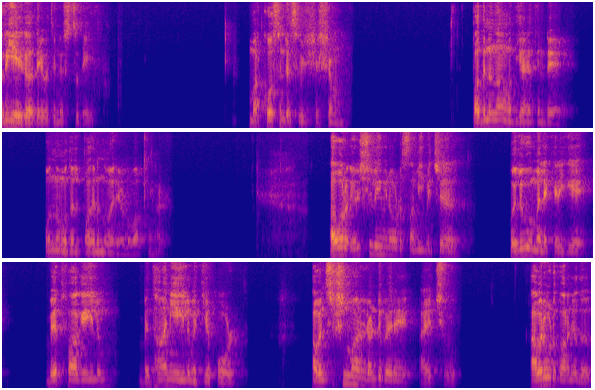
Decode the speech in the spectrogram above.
ത്രിയേക ദൈവത്തിന് സ്തുതി. മർക്കോസിന്റെ സുവിശേഷം പതിനൊന്നാം അധ്യായത്തിന്റെ ഒന്ന് മുതൽ പതിനൊന്ന് വരെയുള്ള വാക്യങ്ങൾ. അവർ എരുഷലീമിനോട് സമീപിച്ച് ഒലുവു മലക്കരികെ ബേത്ഫാഗയിലും ബഥാനിയയിലും എത്തിയപ്പോൾ അവൻ ശിഷ്യന്മാരിൽ രണ്ടുപേരെ അയച്ചു. അവരോട് പറഞ്ഞത്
